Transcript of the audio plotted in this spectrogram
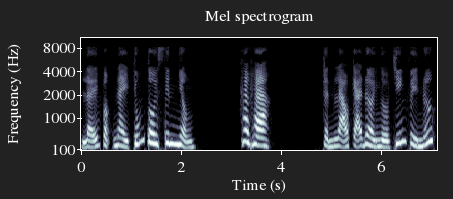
lễ vật này chúng tôi xin nhận. Ha ha! Trịnh lão cả đời ngựa chiến vì nước.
